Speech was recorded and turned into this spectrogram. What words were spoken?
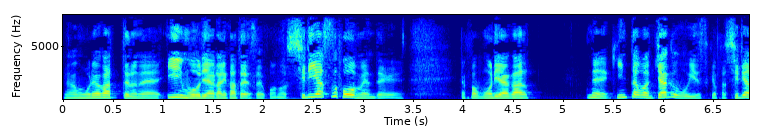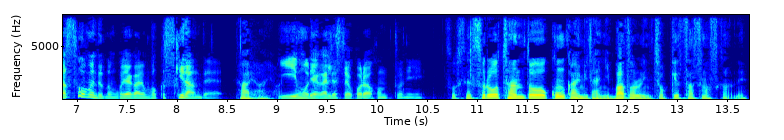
いや、盛り上がってるね。いい盛り上がり方ですよ。このシリアス方面で、やっぱ盛り上がる。ね、金太はギャグもいいですけど、やっぱシリアス方面での盛り上がり僕好きなんで、はいはいはい。いい盛り上がりですよ、これは本当に。そしてそれをちゃんと今回みたいにバトルに直結させますからね。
